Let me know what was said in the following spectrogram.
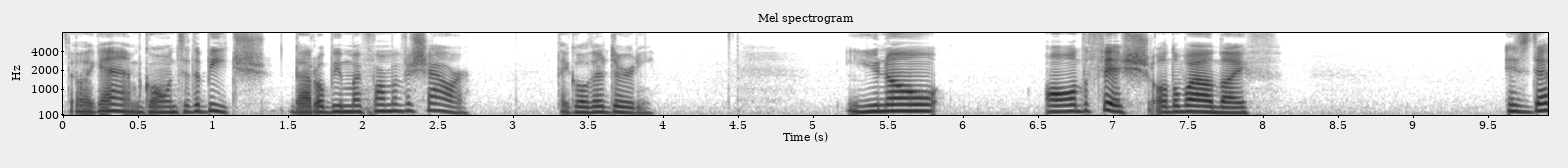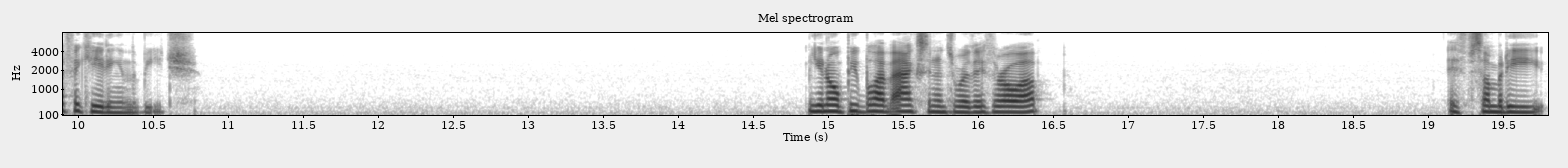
They're like, eh, I'm going to the beach. That'll be my form of a shower. They go there dirty. You know, all the fish, all the wildlife is defecating in the beach. You know, people have accidents where they throw up. If somebody,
